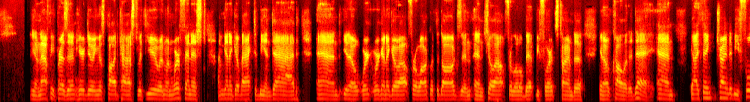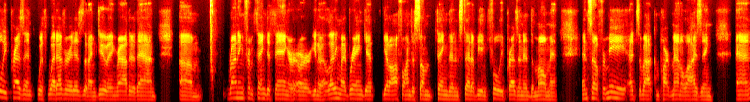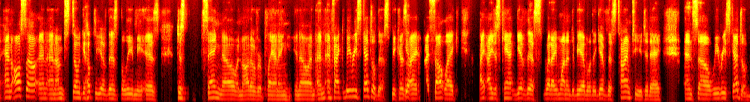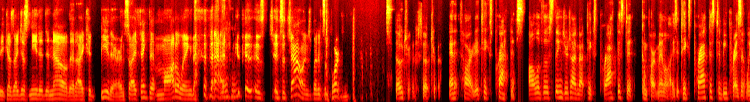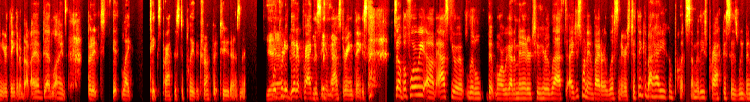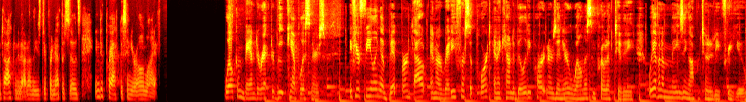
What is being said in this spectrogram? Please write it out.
you know, NAFME president here doing this podcast with you. And when we're finished, I'm going to go back to being dad. And, you know, we're, we're going to go out for a walk with the dogs and, and chill out for a little bit before it's time to, you know, call it a day. And you know, I think trying to be fully present with whatever it is that I'm doing rather than, um, running from thing to thing or, or you know letting my brain get get off onto something that instead of being fully present in the moment. And so for me it's about compartmentalizing. And and also and and i'm still guilty of this believe me is just saying no and not over planning you know and, and in fact we rescheduled this because i i felt like I, I, just can't give this what I wanted to be able to give this time to you today. And so we rescheduled because I just needed to know that I could be there. And so I think that modeling that, that mm-hmm. is it's a challenge, but it's important. So true, so true. And it's hard. It takes practice. All of those things you're talking about takes practice to compartmentalize. It takes practice to be present when you're thinking about I have deadlines, but it's it like takes practice to play the trumpet too, doesn't it? Yeah. We're pretty good at practicing and mastering things. So before we um, ask you a little bit more, we got a minute or two here left. I just want to invite our listeners to think about how you can put some of these practices we've been talking about on these different episodes into practice in your own life. Welcome, Band Director Bootcamp listeners. If you're feeling a bit burnt out and are ready for support and accountability partners in your wellness and productivity, we have an amazing opportunity for you.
